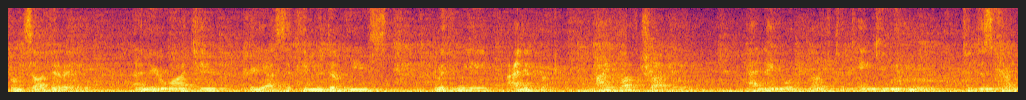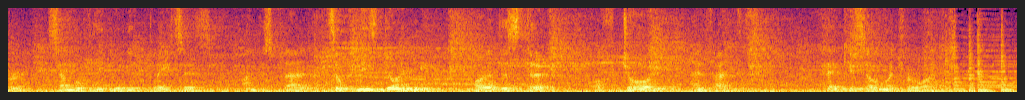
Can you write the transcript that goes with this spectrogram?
from Saudi Arabia, and you're watching Curiosity Middle East with me, Ali Bakr. I love traveling, and I would love to take you with me to discover some of the unique places on this planet. So please join me for this trip of joy and fantasy. Thank you so much for watching.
